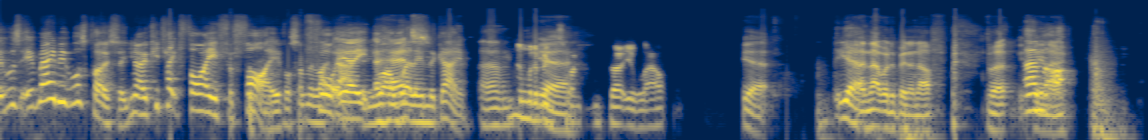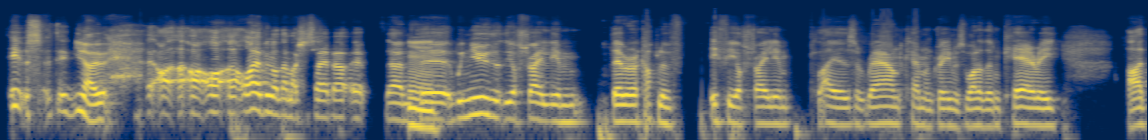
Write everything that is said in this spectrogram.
it was. It maybe it was closer. You know, if you take five for five or something like that, 48 then you are well in the game. Um, England would have Yeah. been 230 all out. yeah, yeah, and that would have been enough. But you Um, know, I- it was. You know, I, I, I, I haven't got that much to say about it. Um, Mm. the, we knew that the Australian. There were a couple of iffy Australian players around. Cameron Green was one of them. Carey. I,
